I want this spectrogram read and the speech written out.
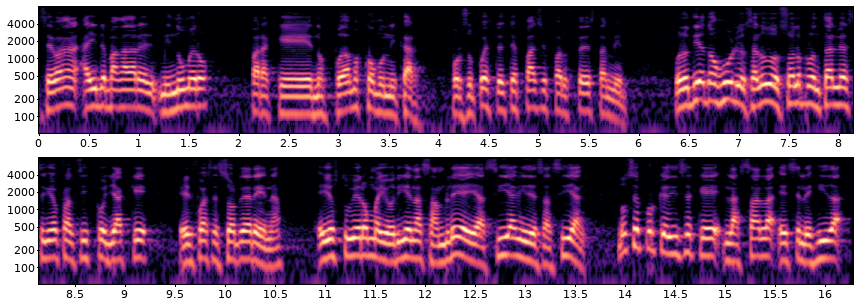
se van, ahí les van a dar mi número para que nos podamos comunicar. Por supuesto, este espacio es para ustedes también. Buenos días, don Julio. Saludos. Solo preguntarle al señor Francisco, ya que él fue asesor de Arena. Ellos tuvieron mayoría en la asamblea y hacían y deshacían. No sé por qué dice que la sala es elegida,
